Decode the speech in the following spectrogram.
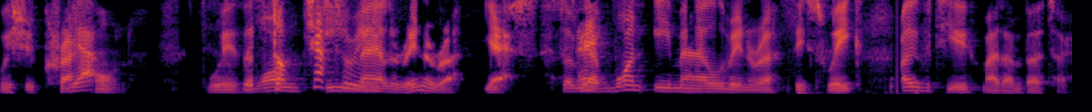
we should crack Yeah. on with But one email innerer. Yes. So we have one email innerer this week. Over to you, Madame Berthaud.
